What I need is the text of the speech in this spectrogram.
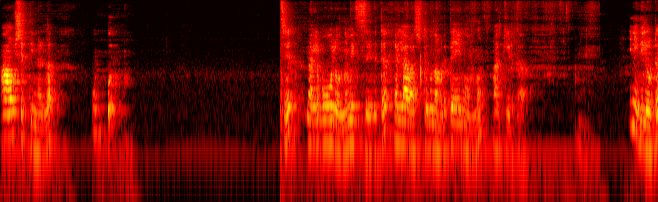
ആവശ്യത്തിനുള്ള ഉപ്പ് വെച്ച് നല്ലപോലെ ഒന്ന് മിക്സ് ചെയ്തിട്ട് എല്ലാ വശത്തും നമ്മുടെ തേങ്ങ ഒന്ന് ആക്കിയെടുക്കുക ഇനി ഇതിലോട്ട്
